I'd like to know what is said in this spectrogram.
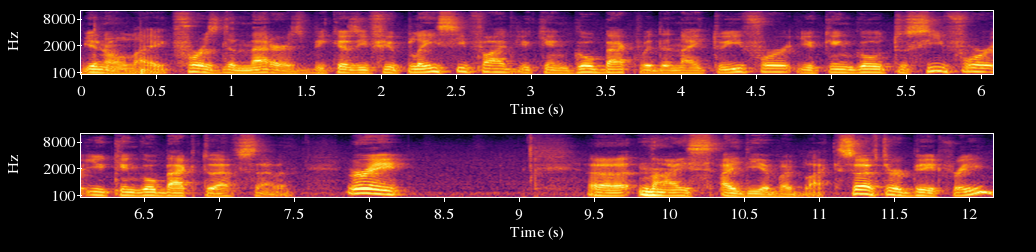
you know like first the matters. Because if you play c5 you can go back with the knight to e4 you can go to c4 you can go back to f7 very uh, nice idea by black. So after b3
